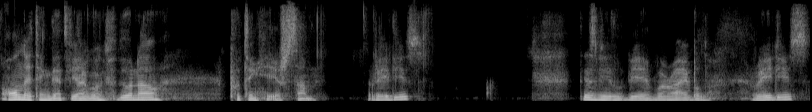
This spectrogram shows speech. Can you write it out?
Only thing that we are going to do now, putting here some radius. This will be a variable radius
